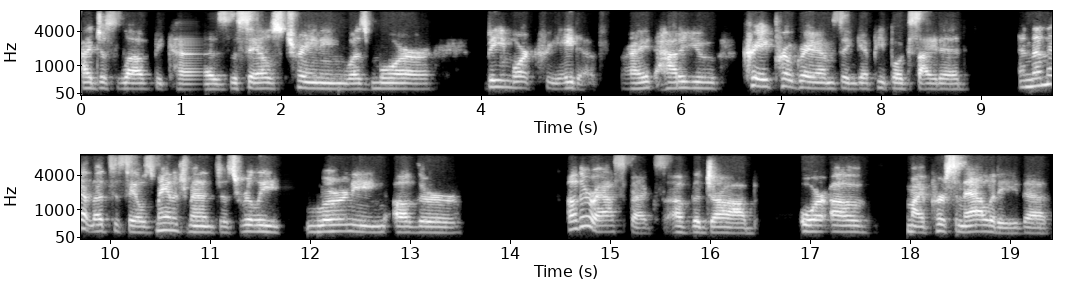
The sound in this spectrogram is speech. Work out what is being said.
I just love because the sales training was more be more creative, right? How do you create programs and get people excited? And then that led to sales management, just really learning other other aspects of the job or of my personality that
